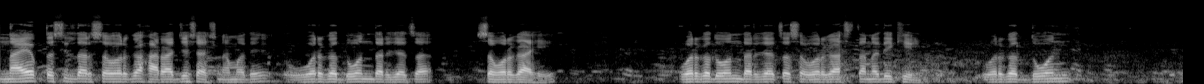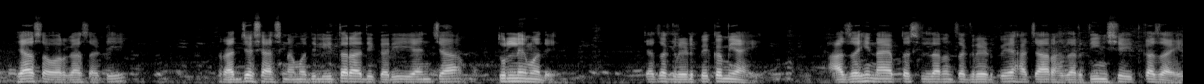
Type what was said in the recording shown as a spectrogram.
नायब तहसीलदार संवर्ग हा राज्य शासनामध्ये वर्ग दोन दर्जाचा संवर्ग आहे. वर्ग दोन दर्जाचा संवर्ग असताना देखील वर्ग दोन ह्या संवर्गासाठी राज्य शासनामधील इतर अधिकारी यांच्या तुलनेमध्ये त्याचा ग्रेड पे कमी आहे. आजही नायब तहसीलदारांचा ग्रेड पे हा चार हजार तीनशे इतकाच आहे.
